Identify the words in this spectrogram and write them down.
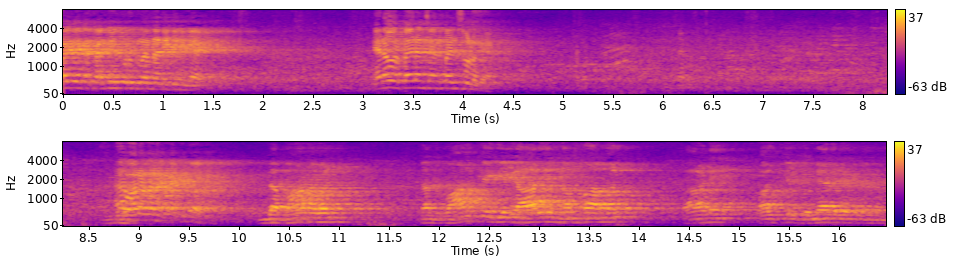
எதுக்காக இந்த கல்வி கொடுக்கணும்னு நினைக்கிறீங்க? ஏன்னா ஒரு பேரண்ட்ஸ் என் பையன் சொல்லுங்க. வர வர இந்த மாணவன் தன் வாழ்க்கையில் யாரையும் நம்பாமல் தானே வாழ்க்கையில் முன்னேற வேண்டும்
